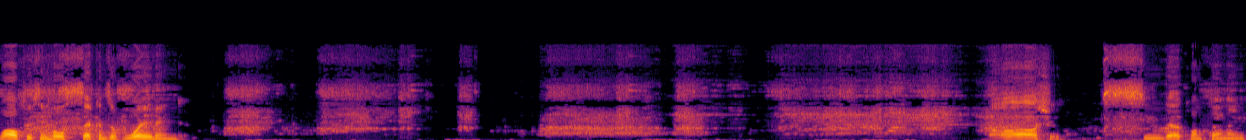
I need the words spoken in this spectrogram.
Wow, 15 whole seconds of waiting. Oh, shoot. Seen that one coming.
